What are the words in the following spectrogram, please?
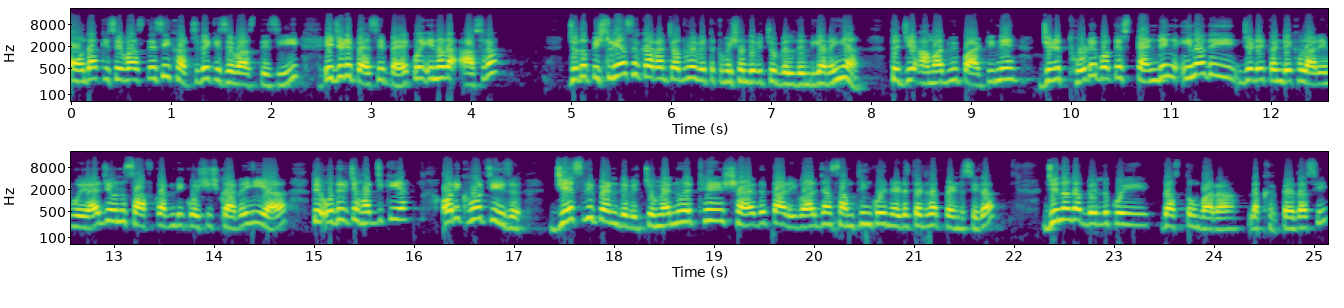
ਆਉਂਦਾ ਕਿਸੇ ਵਾਸਤੇ ਸੀ, ਖਰਚਦੇ ਕਿਸੇ ਵਾਸਤੇ ਸੀ, ਇਹ ਜਿਹੜੇ ਪੈਸੇ ਪਏ, ਕੋਈ ਇਹਨਾਂ ਦਾ ਆਸਰਾ? ਜਦੋਂ ਪਿਛਲੀਆਂ ਸਰਕਾਰਾਂ 14ਵੇਂ ਵਿੱਤ ਕਮਿਸ਼ਨ ਦੇ ਵਿੱਚੋਂ ਬਿੱਲ ਦਿੰਦੀਆਂ ਰਹੀਆਂ, ਤੇ ਜੇ ਆਮ ਆਦਮੀ ਪਾਰਟੀ ਨੇ ਜਿਹੜੇ ਥੋੜੇ ਬਹੁਤੇ ਸਟੈਂਡਿੰਗ ਇਹਨਾਂ ਦੇ ਜਿਹੜੇ ਕੰਡੇ ਖਿਲਾਰੇ ਹੋਏ ਆ, ਜੇ ਉਹਨੂੰ ਸਾਫ਼ ਕਰਨ ਦੀ ਕੋਸ਼ਿਸ਼ ਕਰ ਰਹੀ ਆ, ਤੇ ਉਹਦੇ ਵਿੱਚ ਹਰਜ ਕੀ ਆ? ਔਰ ਇੱਕ ਹੋਰ ਚੀਜ਼, ਜਿਸ ਵੀ ਪਿੰਡ ਦੇ ਵਿੱਚੋਂ ਮੈਨੂੰ ਇੱਥੇ ਸ਼ਾਇਦ ਢਾਲੀਵਾਲ ਜਾਂ ਸਮਥਿੰਗ ਕੋਈ ਨੇੜੇ ਤੇੜੇ ਦਾ ਪਿੰਡ ਸੀਗਾ, ਜਿਨ੍ਹਾਂ ਦਾ ਬਿੱਲ ਕੋਈ 10 ਤੋਂ 12 ਲੱਖ ਰੁਪਏ ਦਾ ਸੀ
